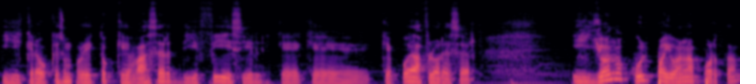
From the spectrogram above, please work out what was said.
y creo que es un proyecto que va a ser difícil que, que pueda florecer. Y yo no culpo a Iván Laporta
